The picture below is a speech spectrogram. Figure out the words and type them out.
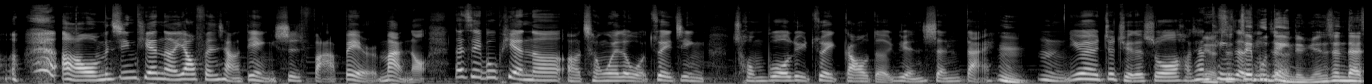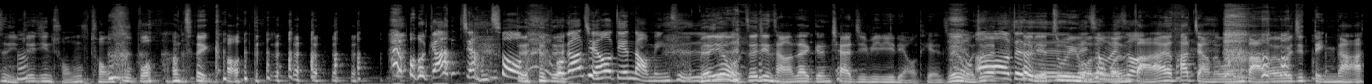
啊，我们今天呢要分享的电影是《法贝尔曼》哦。那这部片呢，呃，成为了我最近重播率最高的原声带。嗯嗯，因为就觉得说，好像听着这部电影的原声带。是你最近重重复播放最高的。我刚刚讲错，我刚刚前后颠倒名词。没有，因为我最近常常在跟 ChatGPT 聊天，所以我就会特别注意我的文法，还有他讲的文法，我也会去盯他，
